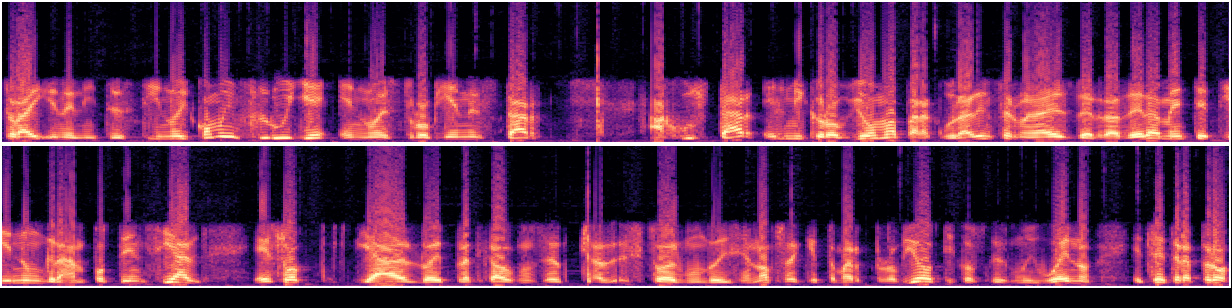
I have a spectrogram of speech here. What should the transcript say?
trae en el intestino y cómo influye en nuestro bienestar. Ajustar el microbioma para curar enfermedades verdaderamente tiene un gran potencial. Eso ya lo he platicado con ustedes muchas veces, todo el mundo dice, no, pues hay que tomar probióticos, que es muy bueno, etcétera, pero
